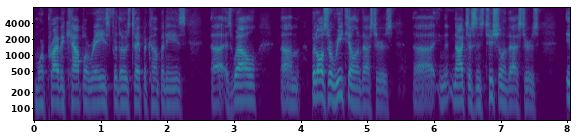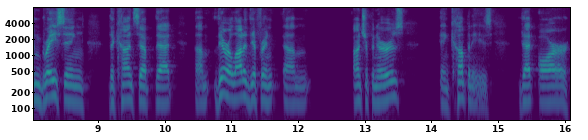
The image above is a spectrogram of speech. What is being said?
more private capital raised for those type of companies uh, as well, um, but also retail investors uh, not just institutional investors, embracing the concept that um, there are a lot of different um, entrepreneurs and companies that are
